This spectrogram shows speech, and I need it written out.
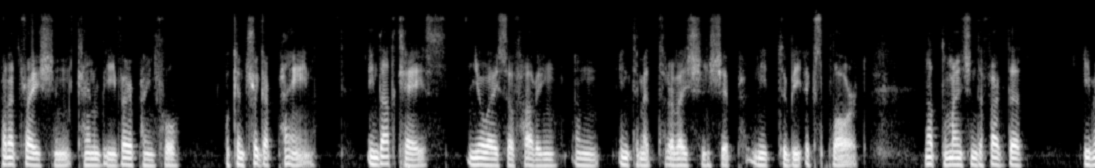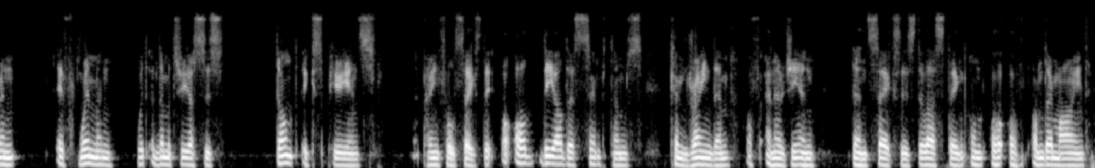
penetration can be very painful or can trigger pain. In that case, new ways of having an intimate relationship need to be explored. Not to mention the fact that even if women with endometriosis don't experience painful sex, the, all the other symptoms can drain them of energy, and then sex is the last thing on, of, on their mind.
